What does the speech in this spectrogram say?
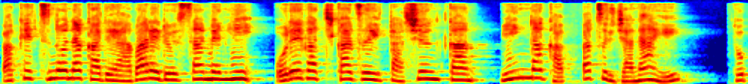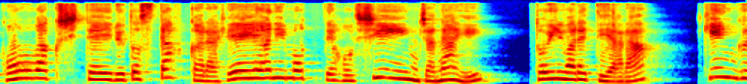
バケツの中で暴れるサメに、俺が近づいた瞬間、みんな活発じゃない？と困惑しているとスタッフから平野に持ってほしいんじゃない？と言われてやらキング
